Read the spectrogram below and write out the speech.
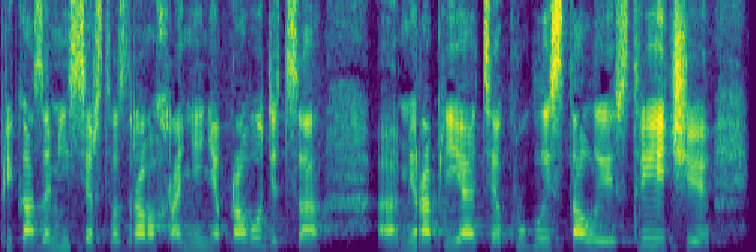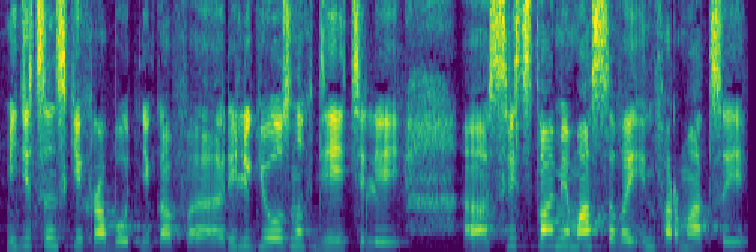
приказа Министерства здравоохранения, проводятся э, мероприятия, круглые столы, встречи медицинских работников, э, религиозных деятелей, средствами массовой информации.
